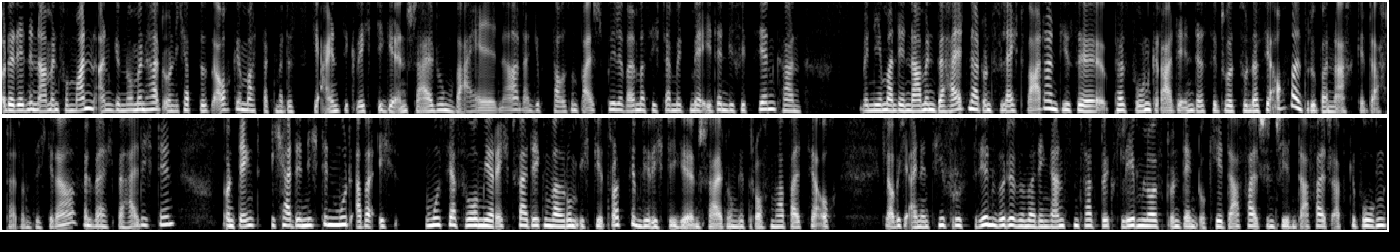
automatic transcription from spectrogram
oder der den Namen vom Mann angenommen hat. Und ich habe das auch gemacht, sagt man, das ist die einzig richtige Entscheidung, weil, na, dann gibt es tausend Beispiele, weil man sich damit mehr identifizieren kann. Wenn jemand den Namen behalten hat und vielleicht war dann diese Person gerade in der Situation, dass sie auch mal drüber nachgedacht hat und sich gedacht, oh, vielleicht behalte ich den und denkt, ich hatte nicht den Mut, aber ich muss ja vor mir rechtfertigen, warum ich dir trotzdem die richtige Entscheidung getroffen habe, weil es ja auch, glaube ich, einen tief frustrieren würde, wenn man den ganzen Tag durchs Leben läuft und denkt, okay, da falsch entschieden, da falsch abgebogen.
